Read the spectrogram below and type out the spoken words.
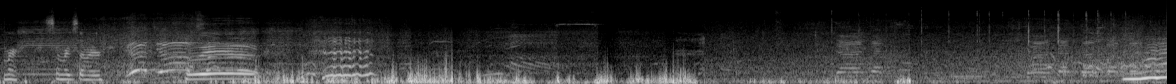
Summer, summer, summer. Good job! Woo. Summer. Mm-hmm.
